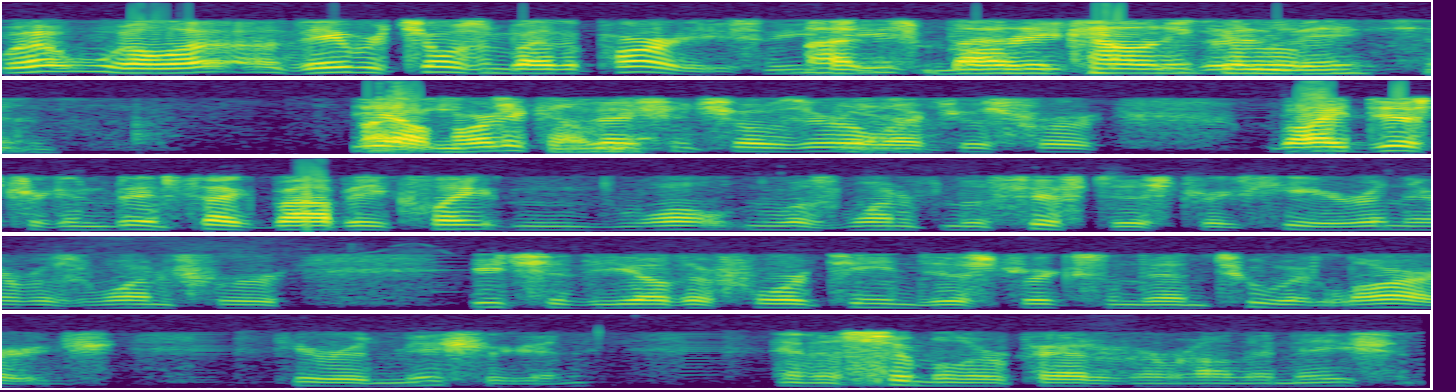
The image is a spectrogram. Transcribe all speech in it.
Well, well, uh, they were chosen by the parties. Each By, each by party the county chose their- convention. Yeah, each party county. convention chose their Yeah. electors for by district, and in fact, Bobby Clayton Walton was one from the fifth district here, and there was one for each of the other 14 districts, and then two at large here in Michigan, and a similar pattern around the nation.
